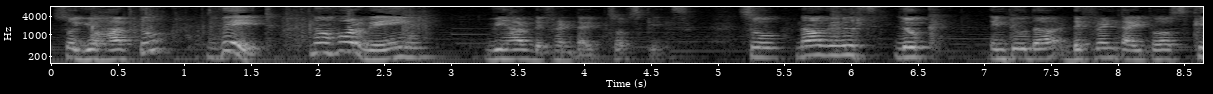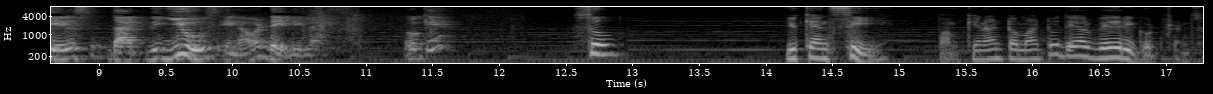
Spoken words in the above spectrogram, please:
So, you have to weight. Now, for weighing, we have different types of scales. So, now we will look into the different type of scales that we use in our daily life. Okay? So, you can see pumpkin and tomato they are very good friends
